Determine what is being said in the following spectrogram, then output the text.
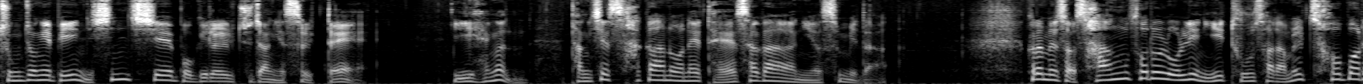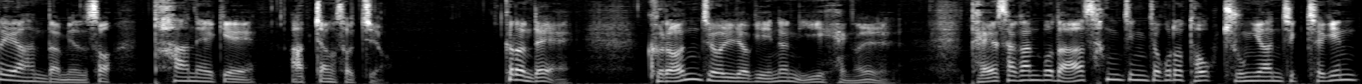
중종의 비인 신씨의 보기를 주장했을 때 이 행은 당시 사관원의 대사관이었습니다. 그러면서 상소를 올린 이 두 사람을 처벌해야 한다면서 탄핵에 앞장섰죠. 그런데 그런 전력이 있는 이 행을 대사관보다 상징적으로 더욱 중요한 직책인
